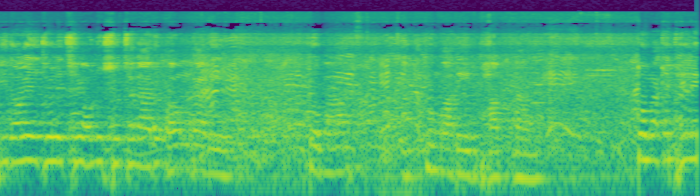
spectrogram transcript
হৃদয়ে জ্বলেছে অনুশোচনার অঙ্গারে। তোমার তোমাদের ভাবনা তোমাকে ফেলে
